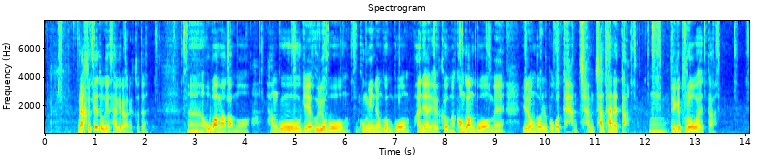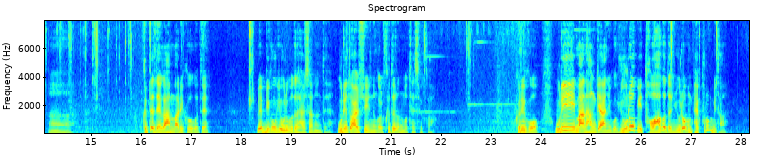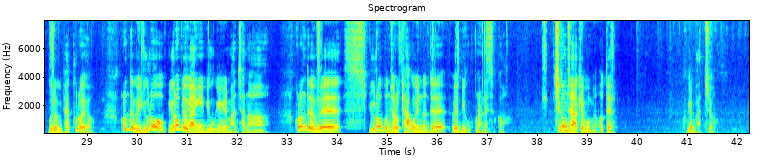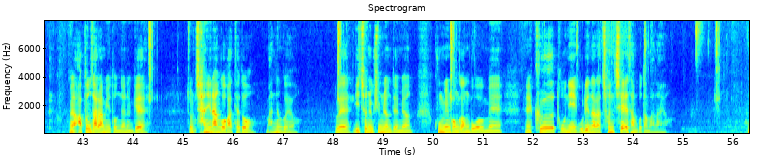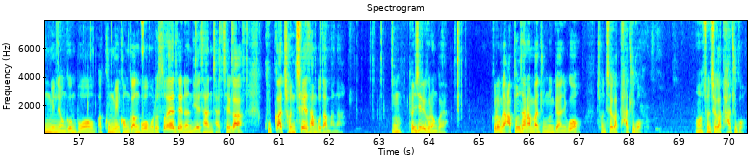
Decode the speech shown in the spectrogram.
나 그때도 그게 사기라 그랬거든. 어, 오바마가 뭐 한국의 의료보험, 국민연금보험 아니야 그뭐 건강보험에 이런 거를 보고 참, 참 찬탄했다. 음, 되게 부러워했다. 어, 그때 내가 한 말이 그거거든. 왜 미국이 우리보다 잘 사는데 우리도 할 수 있는 걸 그들은 못했을까? 그리고 우리만 한 게 아니고 유럽이 더 하거든. 유럽은 100%입니다. 유럽이 100%예요. 그런데 왜 유럽 유럽 영향이 미국에게 많잖아. 그런데 왜 유럽은 저렇게 하고 있는데 왜 미국은 안 했을까? 지금 생각해 보면 어때요? 그게 맞죠. 그냥 아픈 사람이 돈 내는 게 좀 잔인한 것 같아도 맞는 거예요. 왜 2060년 되면 국민건강보험에 그 돈이 우리나라 전체 예산보다 많아요. 국민연금보험, 아, 국민건강보험으로 써야 되는 예산 자체가 국가 전체 예산보다 많아. 응, 현실이 그런 거야. 그러면 아픈 사람만 죽는 게 아니고 전체가 다 죽어. 어, 전체가 다 죽어.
